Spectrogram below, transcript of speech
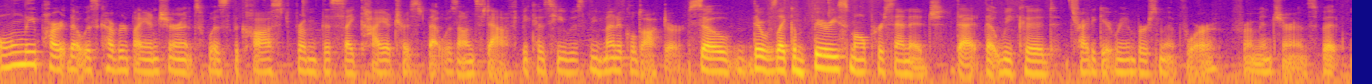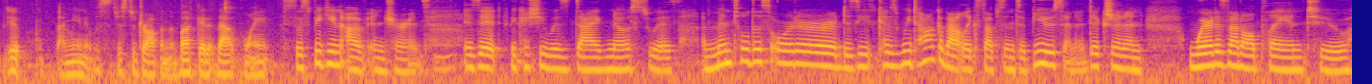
only part that was covered by insurance was the cost from the psychiatrist that was on staff because he was the medical doctor. So there was like a very small percentage that, that we could try to get reimbursement for from insurance. But it, I mean, it was just a drop in the bucket at that point. So, speaking of insurance, mm-hmm. is it because she was diagnosed with a mental disorder, disease? Because we talk about like substance abuse and addiction, and where does that all play into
